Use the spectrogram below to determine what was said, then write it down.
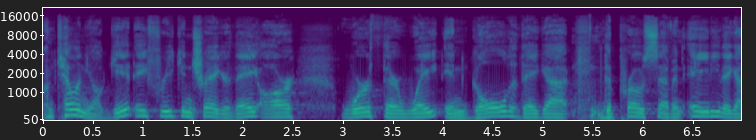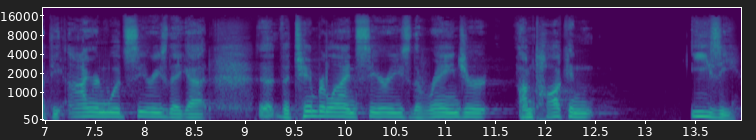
I'm telling y'all, get a freaking Traeger. They are worth their weight in gold. They got the Pro 780, they got the Ironwood series, they got uh, the Timberline series, the Ranger. I'm talking easy.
